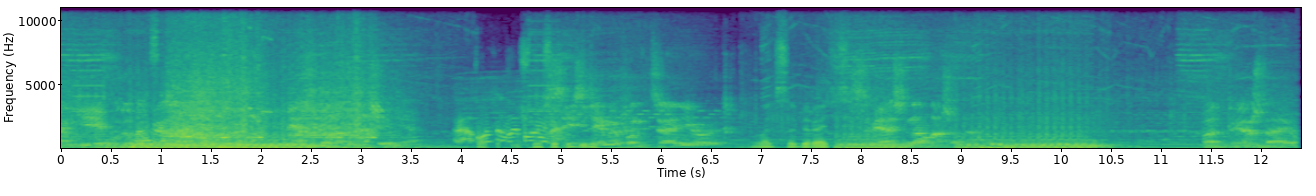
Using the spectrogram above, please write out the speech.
Какие будут указания? Место назначения. Работа Что, выполнена. Системы функционируют. Давайте собирайтесь. Связь налажена. Подтверждаю.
